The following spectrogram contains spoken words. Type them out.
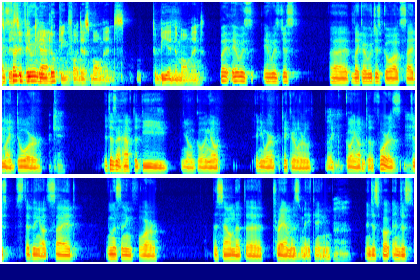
I started doing specifically that, looking for these moments to be in the moment but it was it was just uh, like I would just go outside my door. okay It doesn't have to be you know going out anywhere in particular, like going out into the forest. Just stepping outside and listening for the sound that the tram is making, and just fo- and just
